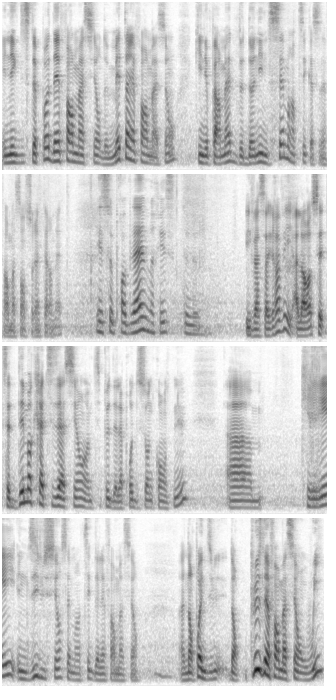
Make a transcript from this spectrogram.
Il n'existe pas d'informations, de méta-informations qui nous permettent de donner une sémantique à ces informations sur Internet. Et ce problème risque de... Il va s'aggraver. Alors, cette, démocratisation un petit peu de la production de contenu euh, crée une dilution sémantique de l'information. Euh, Donc, plus d'informations, oui,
